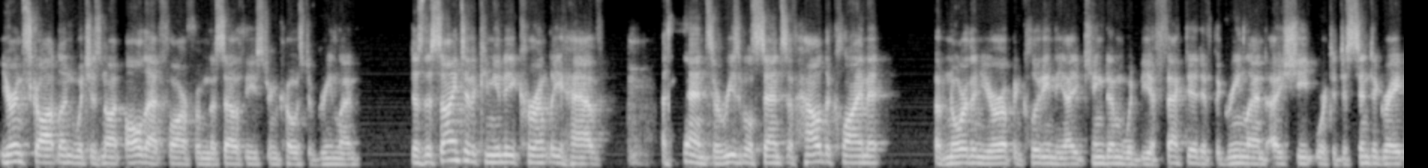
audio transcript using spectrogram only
You're in Scotland, which is not all that far from the southeastern coast of Greenland. Does the scientific community currently have a sense, a reasonable sense of how the climate of Northern Europe, including the United Kingdom, would be affected if the Greenland ice sheet were to disintegrate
